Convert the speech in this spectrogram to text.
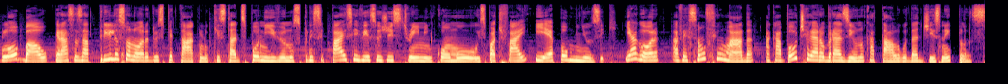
global graças à trilha sonora do espetáculo, que está disponível nos principais serviços de streaming como Spotify e Apple Music. E agora, a versão filmada acabou de chegar ao Brasil no catálogo da Disney Plus.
